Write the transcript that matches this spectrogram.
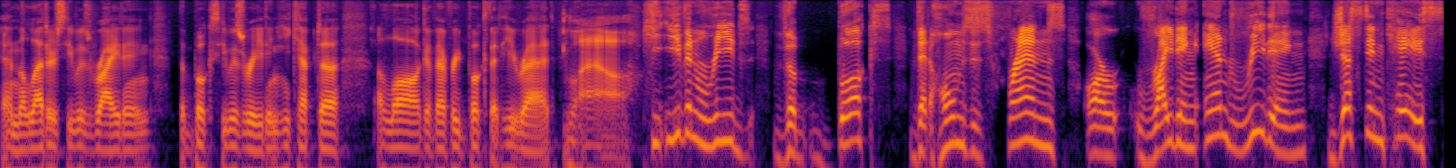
and the letters he was writing, the books he was reading. He kept a, a log of every book that he read. Wow. He even reads the books that Holmes's friends are writing and reading just in case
